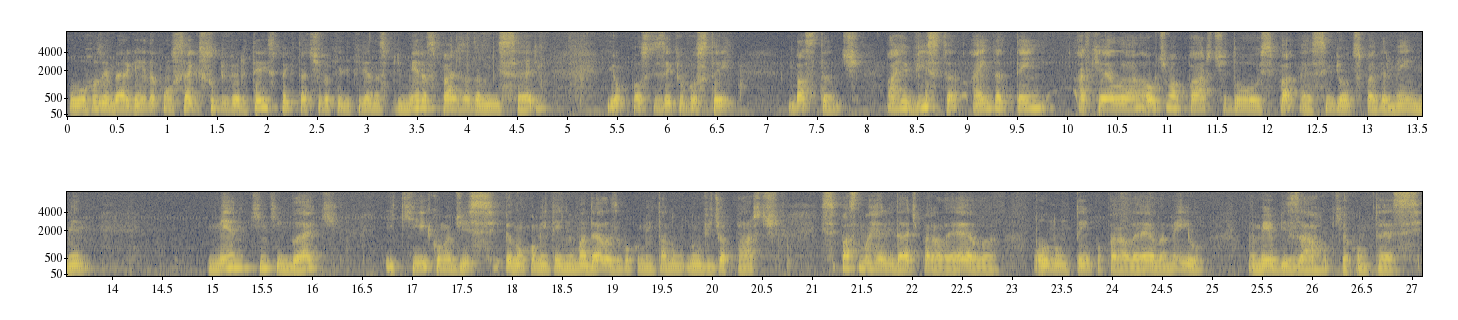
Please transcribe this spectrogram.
o Rosenberg ainda consegue subverter a expectativa que ele cria nas primeiras páginas da minissérie, e eu posso dizer que eu gostei bastante. A revista ainda tem aquela a última parte do é, Spider-Man, Man, Man King in Black, e que, como eu disse, eu não comentei nenhuma delas, eu vou comentar num, num vídeo à parte, que se passa numa realidade paralela ou num tempo paralelo, é meio, é meio bizarro o que acontece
